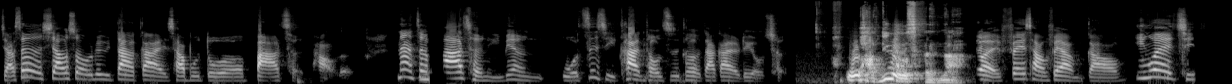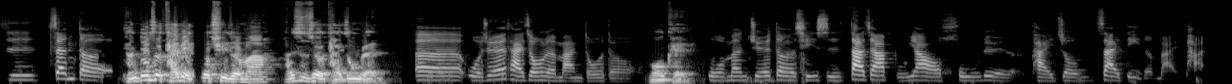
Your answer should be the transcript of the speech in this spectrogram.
假设销售率大概差不多八成好了，那这八成里面，我自己看投资客大概有六成，哇，六成啊！对，非常非常高，因为其实真的很多是台北过去的吗？还是只有台中人？呃，我觉得台中人蛮多的哦。OK，我们觉得其实大家不要忽略了台中在地的买盘，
